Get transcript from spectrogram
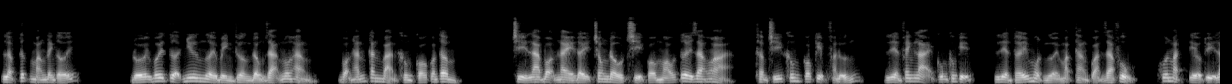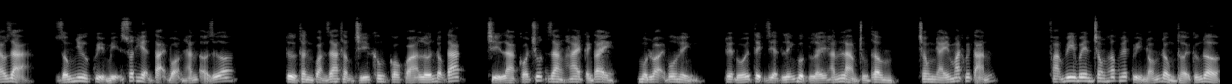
lập tức mang đánh tới đối với tựa như người bình thường đồng dạng ngô hàng bọn hắn căn bản không có quan tâm. Chỉ là bọn này đầy trong đầu chỉ có máu tươi ra hỏa, thậm chí không có kịp phản ứng, liền phanh lại cũng không kịp, liền thấy một người mặc thẳng quản gia phục, khuôn mặt tiểu tụy lão giả, giống như quỷ mị xuất hiện tại bọn hắn ở giữa. Tử thần quản gia thậm chí không có quá lớn động tác, chỉ là có chút giang hai cánh tay, một loại vô hình, tuyệt đối tịch diệt lĩnh vực lấy hắn làm trung tâm, trong nháy mắt quyết tán. Phạm vi bên trong hấp huyết quỷ nhóm đồng thời cứng đờ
